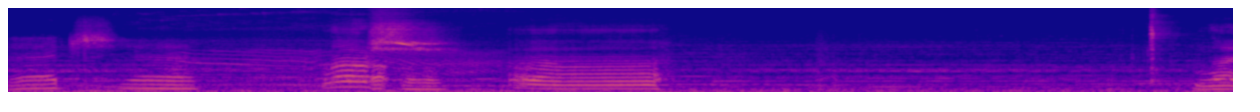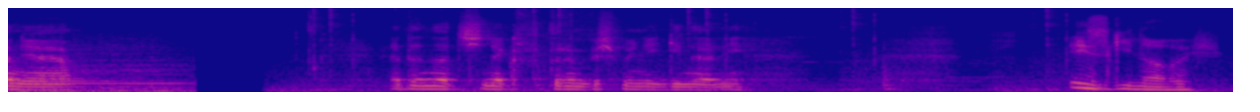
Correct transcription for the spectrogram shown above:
Lecz się. Noż! O-o. Eee. No nie. Jeden odcinek, w którym byśmy nie ginęli. I zginąłeś.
